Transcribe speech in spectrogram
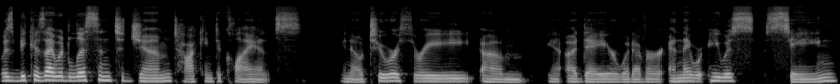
was because i would listen to jim talking to clients you know two or three um you know, a day or whatever and they were he was saying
